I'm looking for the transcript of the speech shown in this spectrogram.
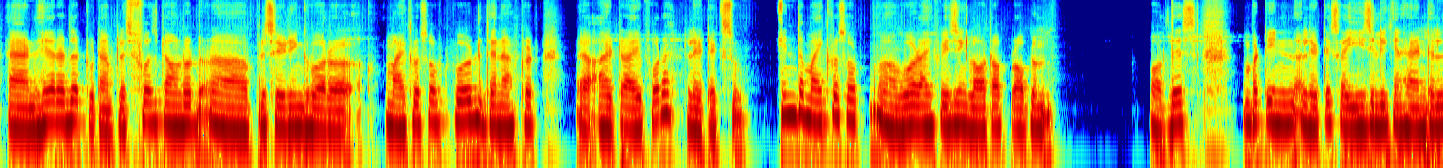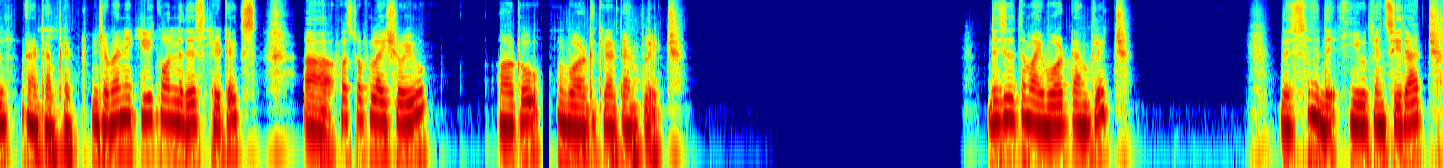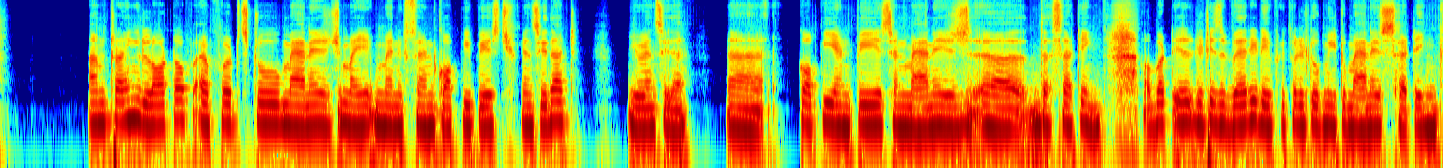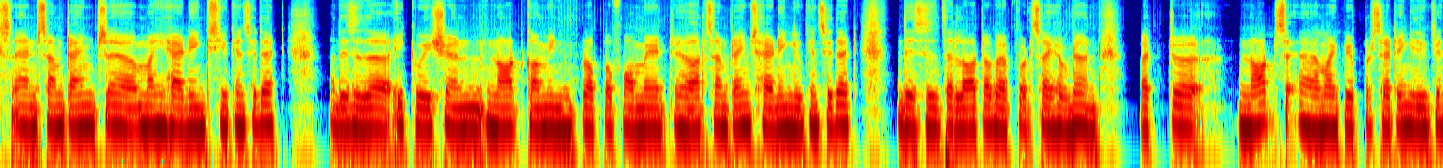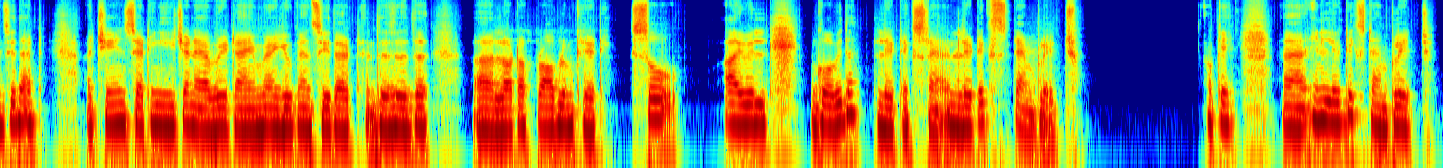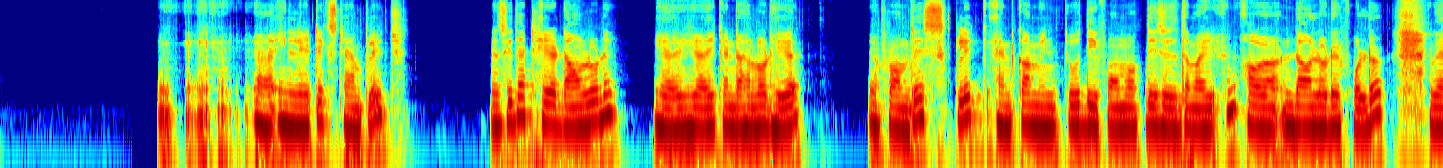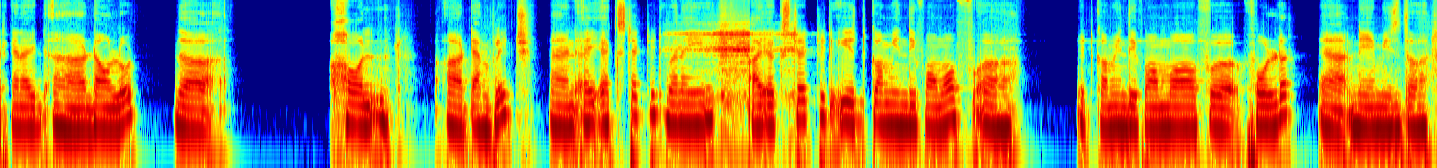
and here are the two templates. First download uh, proceeding for uh, Microsoft Word then after uh, I try for a latex so in the Microsoft uh, Word I facing lot of problem for this but in latex i easily can handle a template. When i click on this latex uh, first of all i show you how to word template. This is the my word template this you can see that. I'm trying a lot of efforts to manage my menus and copy paste. You can see that. You can see that. Uh, copy and paste and manage uh, the setting. Uh, but it, it is very difficult to me to manage settings and sometimes uh, my headings. You can see that. This is the equation not come in proper format or sometimes heading. You can see that. This is the lot of efforts i have done. But uh, not uh, my paper setting you can see that. I change setting each and every time and you can see that this is the uh, lot of problem creating. So I will go with the latex latex template. Okay? Uh, in latex template uh, in latex template you can see that here download here, here I can download here from this click and come into the form of this is the my uh, downloaded folder. Where can I uh, download the whole uh, template? And I extract it. When I I extract it it come in the form of uh, it come in the form of uh, folder. Uh, name is the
